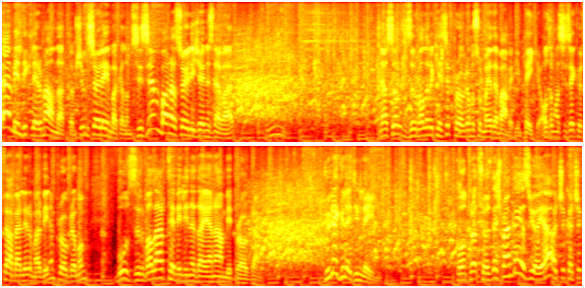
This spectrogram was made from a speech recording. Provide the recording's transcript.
Ben bildiklerimi anlattım. Şimdi söyleyin bakalım. Sizin bana söyleyeceğiniz ne var? Nasıl? Zırvaları kesip programı sunmaya devam edeyim. Peki o zaman size kötü haberlerim var. Benim programım bu zırvalar temeline dayanan bir program. Güle güle dinleyin. Kontrat sözleşmemde yazıyor ya açık açık.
